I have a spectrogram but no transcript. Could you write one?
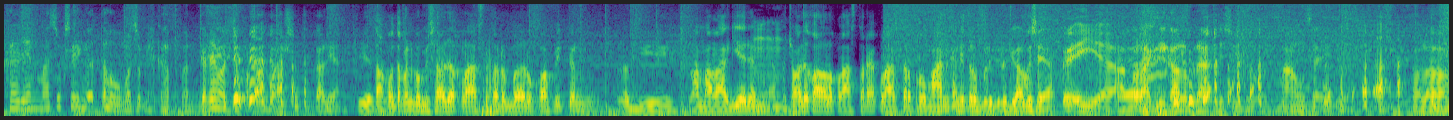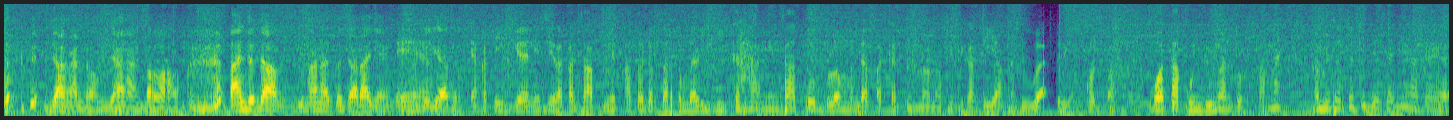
kalian masuk saya nggak tahu masuknya kapan. Kalian mau cepetan masuk tuh kalian. Iya takutnya kan kalau misalnya ada klaster baru covid kan lebih lama lagi ya Dan Mm-mm. Kecuali kalau klasternya klaster perumahan kan itu lebih lebih bagus ya. Eh, iya, apalagi kalau gratis itu. Mau saya juga. Tolong. jangan dong, jangan tolong. Lanjut dong, gimana tuh caranya yang Iya. ketiga tuh? Yang ketiga nih silakan submit atau daftar kembali jika Hamin satu belum mendapatkan email notifikasi yang kedua tuh yang kuota kuota kunjungan tuh karena Hamin satu tuh biasanya kayak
